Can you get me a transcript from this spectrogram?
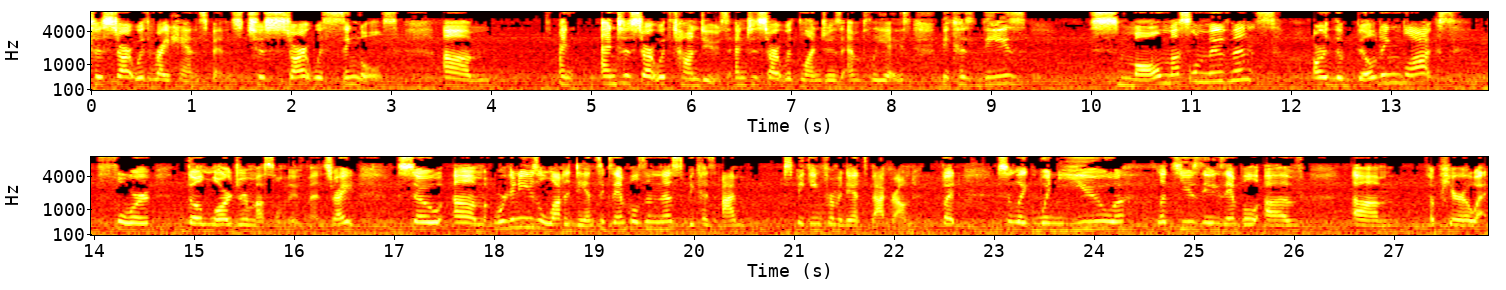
to start with right hand spins, to start with singles. Um, and and to start with tendus and to start with lunges and plies because these small muscle movements are the building blocks for the larger muscle movements, right? So, um, we're going to use a lot of dance examples in this because I'm speaking from a dance background. But so, like, when you let's use the example of um, a pirouette.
